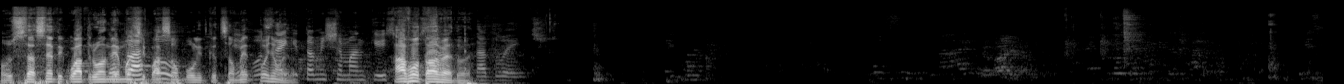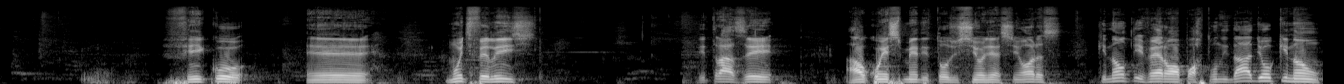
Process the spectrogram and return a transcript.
os 64 anos de emancipação Arthur, política de São Bento. Pois não, que tá me chamando que À vontade, vereadora. Tá doente. Fico é, muito feliz de trazer ao conhecimento de todos os senhores e as senhoras que não tiveram a oportunidade ou que não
